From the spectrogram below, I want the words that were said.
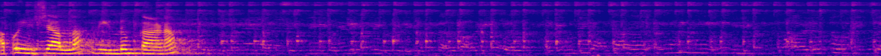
അപ്പോൾ ഇൻഷാല്ല വീണ്ടും കാണാം ും.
